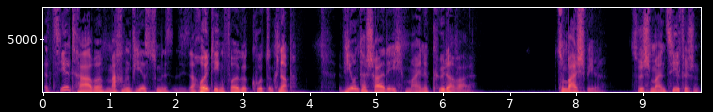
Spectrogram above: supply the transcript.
erzählt habe, machen wir es zumindest in dieser heutigen Folge kurz und knapp. Wie unterscheide ich meine Köderwahl? Zum Beispiel zwischen meinen Zielfischen.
